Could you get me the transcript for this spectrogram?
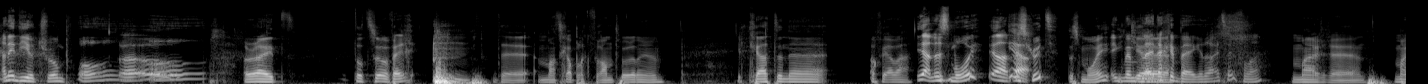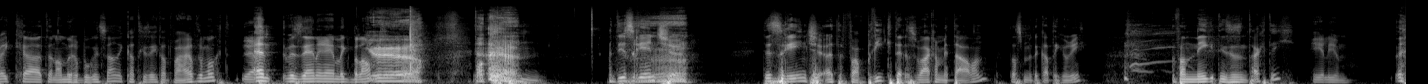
Ah nee, die Trump. Oh, oh. Alright. Tot zover de maatschappelijk verantwoordingen. Ik ga het een... eh, Of ja, wat? Ja, dat is mooi. Ja, dat Ja. is goed. Dat is mooi. Ik ben blij eh, dat je bijgedraaid hebt. Voilà. Maar, eh, maar ik ga het een andere boek staan. Ik had gezegd dat het waarder mocht. Ja. En we zijn er eindelijk beland. het is er eentje. Het is er eentje uit de fabriek der zware metalen. Dat is met de categorie. Van 1986. Helium.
